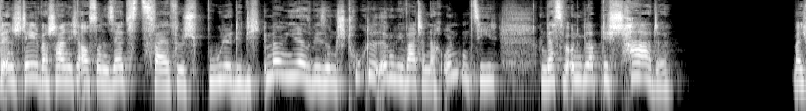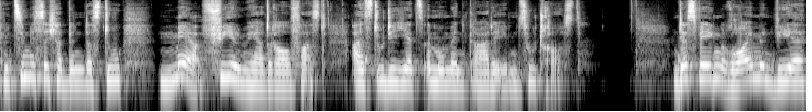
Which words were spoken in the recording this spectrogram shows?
entsteht wahrscheinlich auch so eine Selbstzweifelspule, die dich immer wieder wie so ein Strudel irgendwie weiter nach unten zieht. Und das wäre unglaublich schade. Weil ich mir ziemlich sicher bin, dass du mehr, viel mehr drauf hast, als du dir jetzt im Moment gerade eben zutraust. Und deswegen räumen wir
